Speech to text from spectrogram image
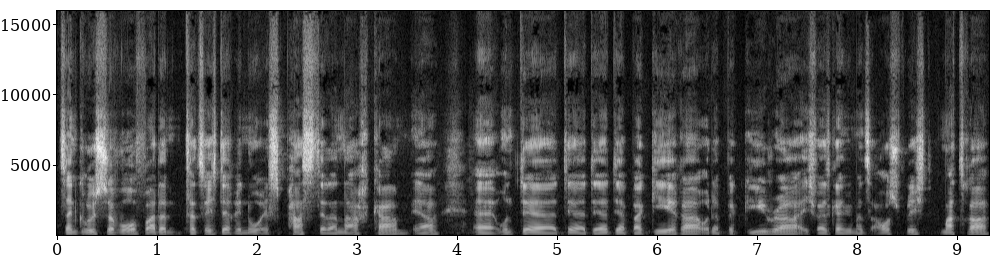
sein größter Wurf war dann tatsächlich der Renault Espace, der danach kam, ja, äh, und der, der, der, der Bagheera oder Bagheera, ich weiß gar nicht, wie man es ausspricht, Matra,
